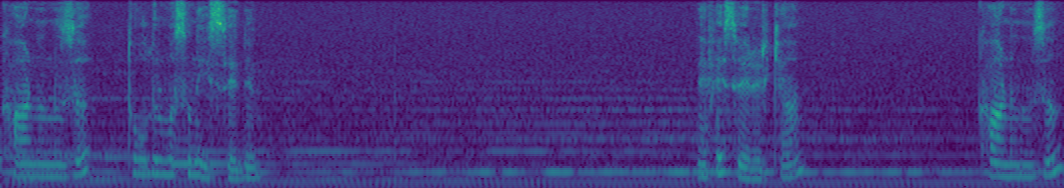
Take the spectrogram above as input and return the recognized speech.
karnınızı doldurmasını hissedin. Nefes verirken karnınızın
